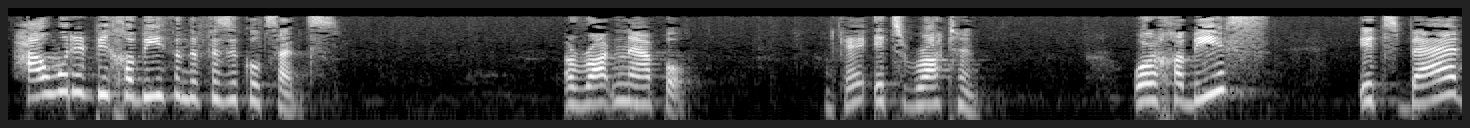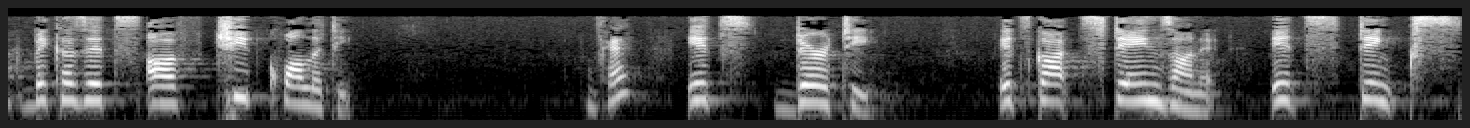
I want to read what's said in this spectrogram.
How would it be khabith in the physical sense? A rotten apple. Okay? It's rotten. Or khabith, it's bad because it's of cheap quality. Okay? It's dirty. It's got stains on it. It stinks.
